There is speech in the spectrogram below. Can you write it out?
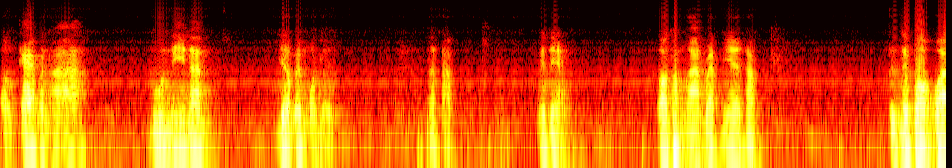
ต้องแก้ปัญหารุ่นนี้นั่น เยอะไปหมดเลยนะครับคือเนี่ย ก็ทำงานแบบนี้ครับ ถึงได้บอกว่า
